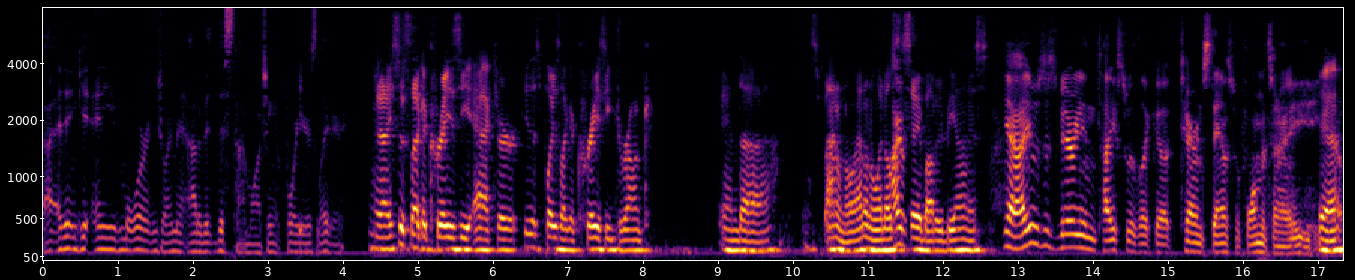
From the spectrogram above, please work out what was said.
I, I didn't get any more enjoyment out of it this time watching it four years later. yeah, he's just like a crazy actor. He just plays like a crazy drunk, and uh, I don't know. I don't know what else I- to say about it to be honest. Yeah, I was just very enticed with like uh, Terence Stamp's performance it. He- Yeah.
